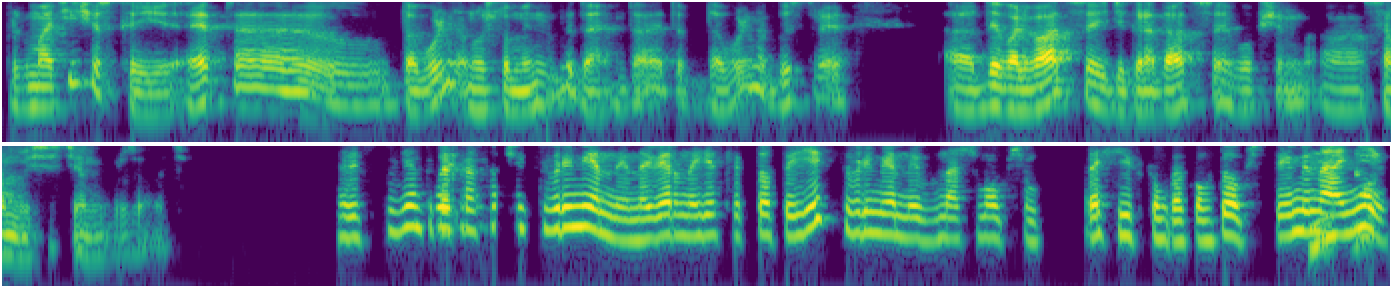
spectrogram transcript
прагматической, это довольно, ну что мы наблюдаем, да, это довольно быстрая э, девальвация и деградация, в общем, э, самой системы образовательной. Но ведь студенты как раз очень современные. Наверное, если кто-то есть современный в нашем общем российском каком-то обществе, именно они. они.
